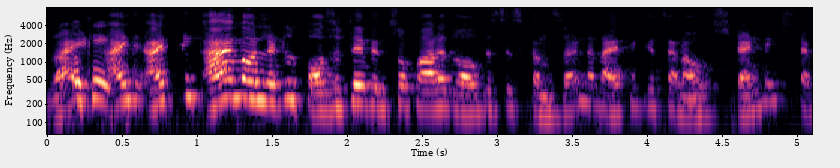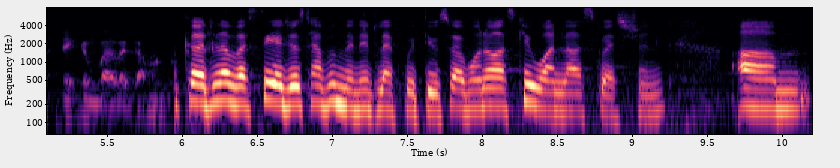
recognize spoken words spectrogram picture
Right. Okay. I, I think I'm a little positive insofar as all this is concerned, and I think it's an outstanding step taken by the government. Colonel Awasthi, I just have a minute left with you, so I want to ask you one last question. Um,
